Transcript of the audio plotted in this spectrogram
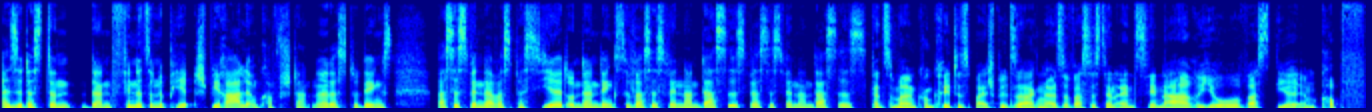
also dass dann, dann findet so eine Spirale im Kopf statt, ne? Dass du denkst, was ist, wenn da was passiert? Und dann denkst du, was ist, wenn dann das ist? Was ist, wenn dann das ist? Kannst du mal ein konkretes Beispiel sagen? Also was ist denn ein Szenario, was dir im Kopf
